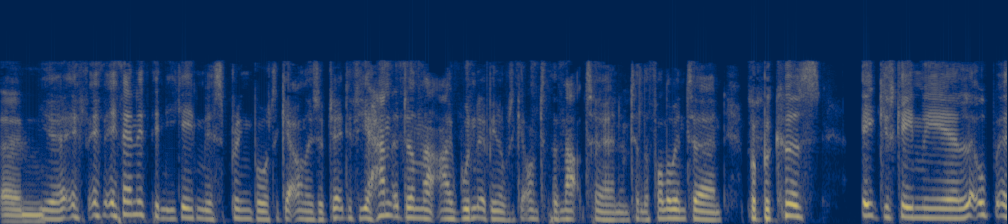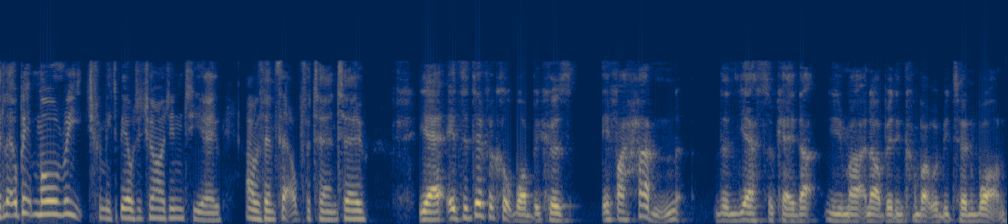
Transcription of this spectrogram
Um, yeah, if, if if anything, you gave me a springboard to get on those objectives. If you hadn't have done that, I wouldn't have been able to get onto them that turn until the following turn. But because it just gave me a little a little bit more reach for me to be able to charge into you, I was then set up for turn two. Yeah, it's a difficult one because if I hadn't, then yes, okay, that you might not have been in combat with me turn one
